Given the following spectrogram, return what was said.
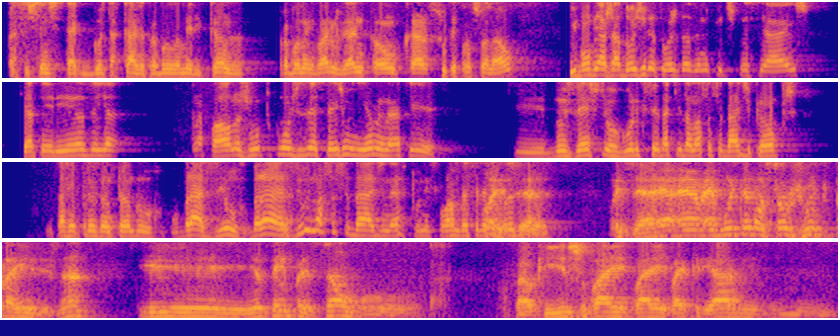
assistente técnico do Goitacá, já trabalhou no americano, trabalhou em vários lugares, então, um cara super profissional. E vão viajar dois diretores das Olimpíadas Especiais, que é a Tereza e a Ana Paula, junto com os 16 meninos, né, que, que nos enche de orgulho que ser daqui da nossa cidade de Campos e está representando o Brasil, Brasil e nossa cidade, né, com o uniforme da seleção pois é. brasileira. É. Pois é, é, é, muita emoção junto para eles, né? E eu tenho impressão, o, Rafael, que isso vai, vai, vai criar um, um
